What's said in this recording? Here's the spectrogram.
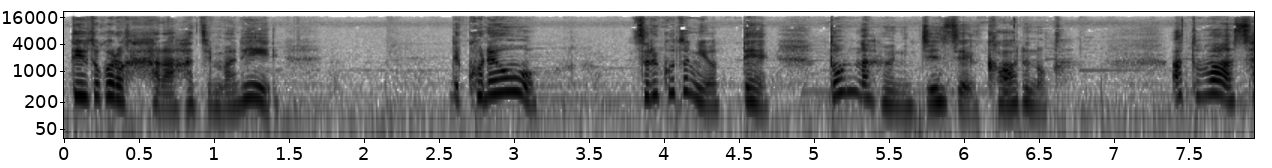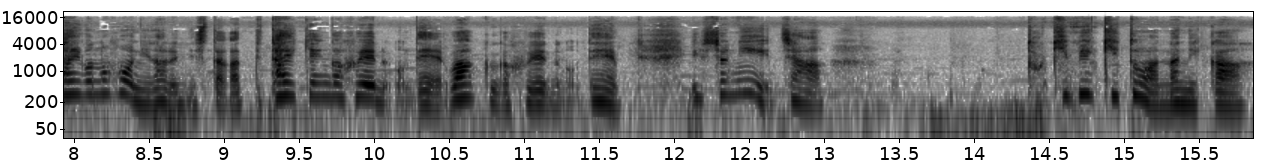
っていうところから始まりでこれをすることによってどんな風に人生が変わるのか？あとは最後の方になるに従って体験が増えるのでワークが増えるので一緒にじゃあときめきとは何か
